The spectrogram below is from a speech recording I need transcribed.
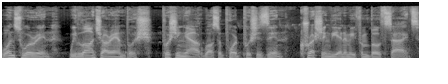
Once we're in, we launch our ambush, pushing out while support pushes in, crushing the enemy from both sides.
